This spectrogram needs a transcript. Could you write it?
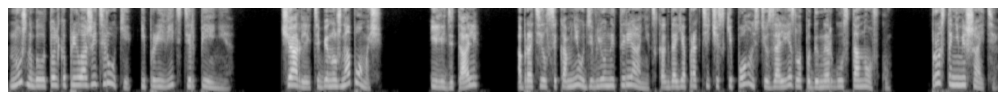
Нужно было только приложить руки и проявить терпение. «Чарли, тебе нужна помощь?» «Или детали?» Обратился ко мне удивленный тырианец, когда я практически полностью залезла под энергоустановку. «Просто не мешайте,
